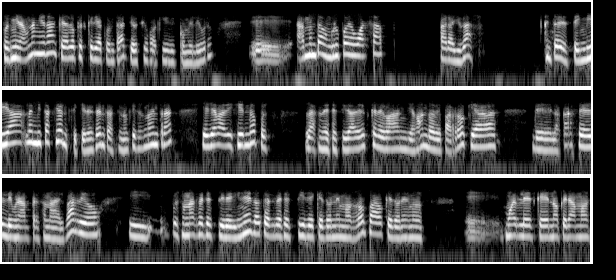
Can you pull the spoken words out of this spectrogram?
Pues mira, una amiga, que era lo que os quería contar, yo sigo aquí con mi libro, eh, ha montado un grupo de WhatsApp para ayudar. Entonces te envía la invitación, si quieres entras, si no quieres no entras, y ella va diciendo pues las necesidades que le van llegando de parroquias, de la cárcel, de una persona del barrio, y pues unas veces pide dinero, otras veces pide que donemos ropa o que donemos eh, muebles que no queramos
